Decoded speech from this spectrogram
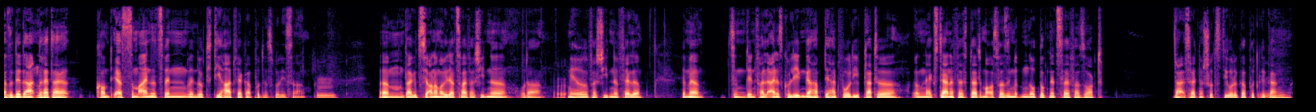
Also der Datenretter kommt erst zum Einsatz, wenn, wenn wirklich die Hardware kaputt ist, würde ich sagen. Mhm. Ähm, da gibt es ja auch nochmal wieder zwei verschiedene oder mehrere verschiedene Fälle. Wir haben ja zum- den Fall eines Kollegen gehabt, der hat wohl die Platte, irgendeine externe Festplatte mal aus Versehen mit einem Notebook-Netzteil versorgt. Da ist halt eine Schutzdiode kaputt Mhm. gegangen.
